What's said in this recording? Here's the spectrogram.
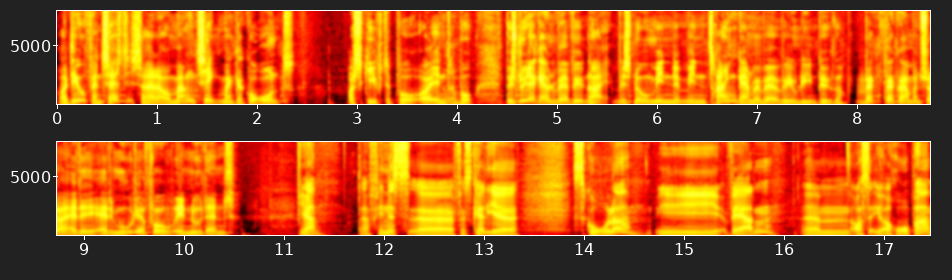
Og det er jo fantastisk, så er der jo mange ting, man kan gå rundt og skifte på og ændre mm. på. Hvis nu jeg gerne vil være nej, hvis nu min, min dreng gerne vil være violinbygger, hvad, hvad gør man så? Er det, er det muligt at få en uddannelse? Ja, der findes øh, forskellige skoler i verden, øh, også i Europa.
